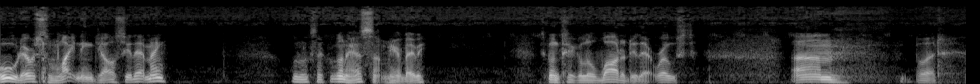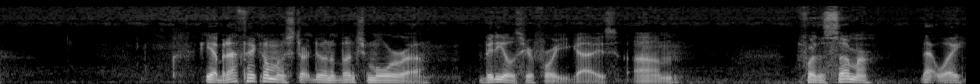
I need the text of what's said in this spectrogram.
Ooh, there was some lightning. Did y'all see that, man? Well, looks like we're going to have something here, baby. It's going to take a little while to do that roast. Um, but, yeah, but I think I'm going to start doing a bunch more uh, videos here for you guys um, for the summer. That way,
